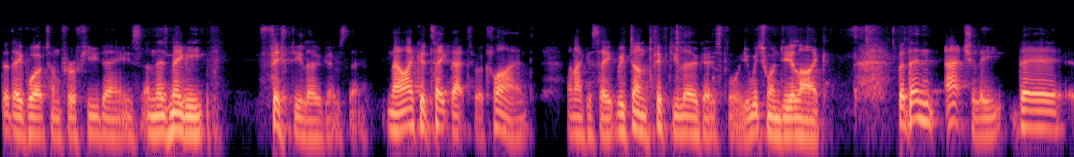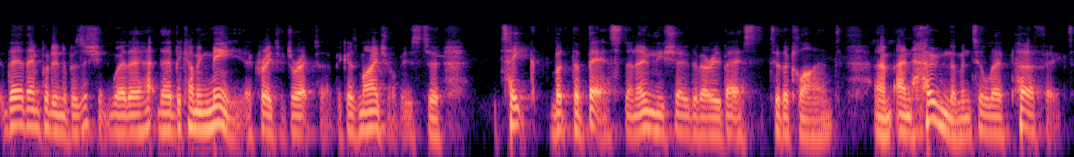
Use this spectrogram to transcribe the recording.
that they've worked on for a few days, and there's maybe 50 logos there. Now I could take that to a client and I could say, "We've done 50 logos for you. Which one do you like?" But then actually they're they're then put in a position where they're they're becoming me, a creative director, because my job is to take but the best and only show the very best to the client um, and hone them until they're perfect.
